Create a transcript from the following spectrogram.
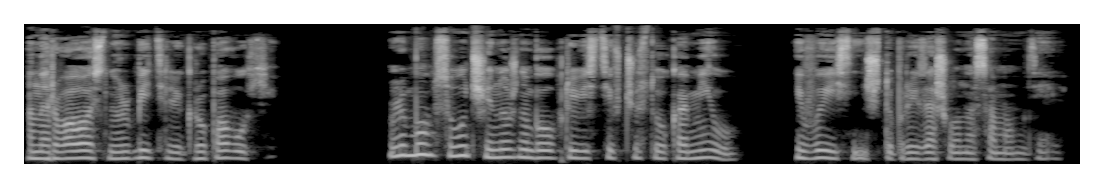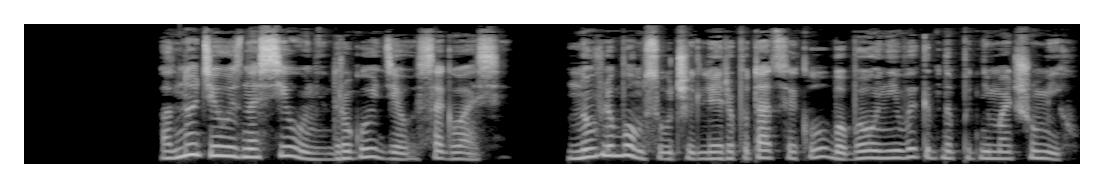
а нарвалась на любителей групповухи. В любом случае нужно было привести в чувство Камилу и выяснить, что произошло на самом деле. Одно дело изнасилование, другое дело согласие. Но в любом случае для репутации клуба было невыгодно поднимать шумиху.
